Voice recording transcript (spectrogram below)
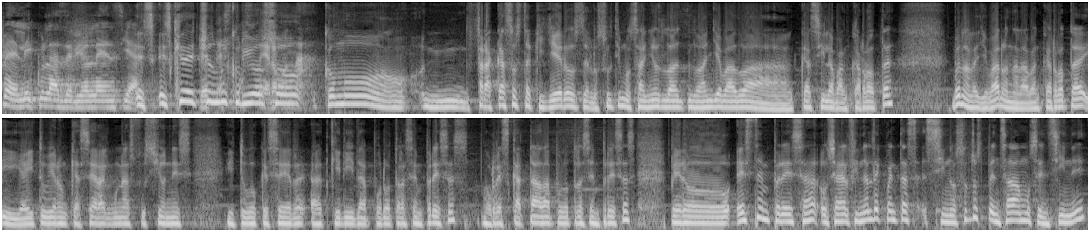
películas de violencia. Es, es que de hecho es muy curioso cómo mm, fracasos taquilleros de los últimos años lo han llevado a casi la bancarrota. Bueno, la llevaron a la bancarrota y ahí tuvieron que hacer algunas fusiones y tuvo que ser adquirida por otras empresas o rescatada por otras empresas. Pero esta empresa, o sea, al final de cuentas, si nosotros pensábamos en cine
